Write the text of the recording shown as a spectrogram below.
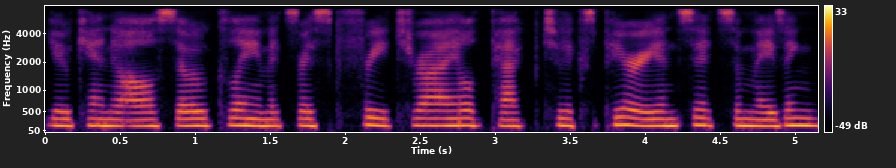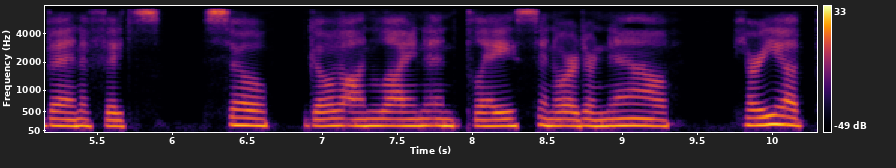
you can also claim its risk free trial pack to experience its amazing benefits. So, go online and place an order now. Hurry up!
